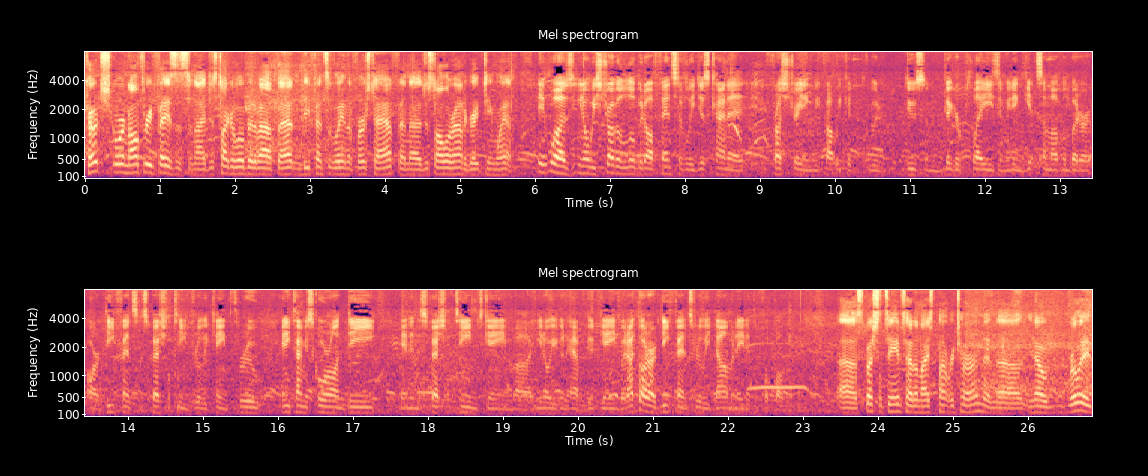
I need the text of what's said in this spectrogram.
Coach scored in all three phases tonight. Just talk a little bit about that and defensively in the first half, and uh, just all around a great team win. It was, you know, we struggled a little bit offensively, just kind of frustrating. We thought we could would do some bigger plays, and we didn't get some of them. But our, our defense and special teams really came through. Anytime you score on D and in the special teams game, uh, you know you're going to have a good game. But I thought our defense really dominated the football game. Uh, special teams had a nice punt return, and uh, you know, really,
